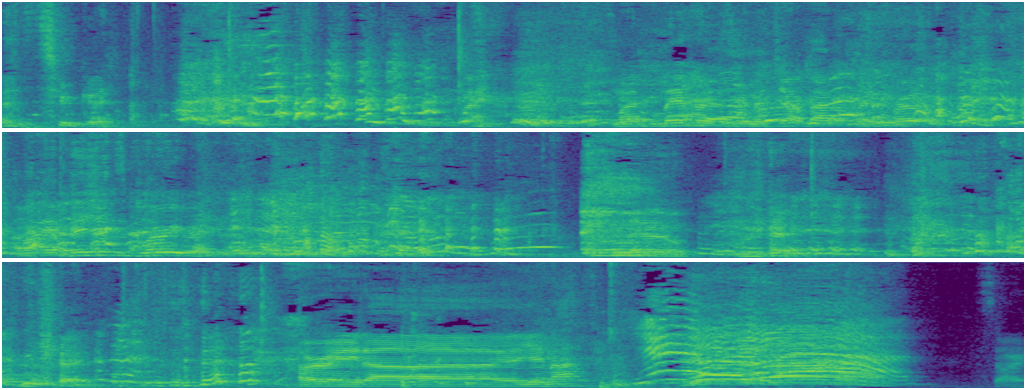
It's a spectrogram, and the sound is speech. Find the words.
It's too good. my, my liver is gonna jump out of my throat. My vision's blurry right now. Hello. okay. All right. Uh, yay math. Yeah! Sorry,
